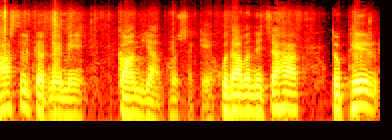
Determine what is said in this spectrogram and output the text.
हासिल करने में कामयाब हो सके। खुदाबंद ने चाहा तो फिर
